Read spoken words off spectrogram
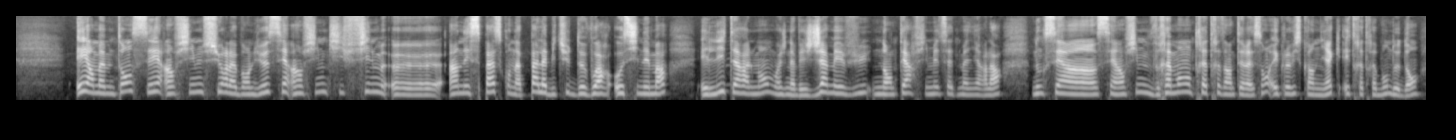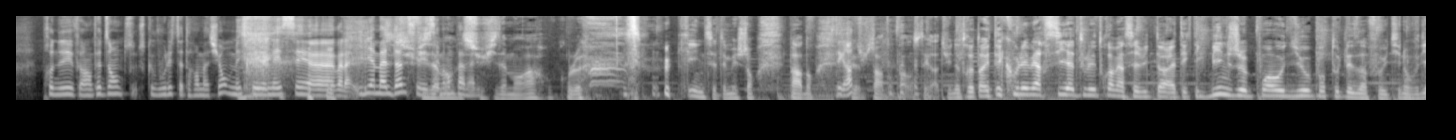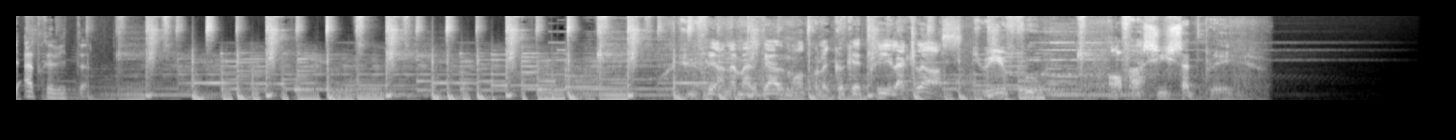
Et en même temps, c'est un film sur la banlieue, c'est un film qui filme euh, un espace qu'on n'a pas l'habitude de voir au cinéma. Et littéralement, moi, je n'avais jamais vu Nanterre filmé de cette manière-là. Donc c'est un, c'est un film vraiment très très intéressant. Et Clovis Cornillac est très très bon dedans. Prenez, enfin, faites-en ce que vous voulez cette information. Mais c'est, mais c'est euh, voilà, il y a Maldon, c'est, vraiment pas mal. suffisamment rare qu'on le clean, c'était méchant. Pardon. C'est gratuit. Pardon, pardon, c'était gratuit. Notre temps est écoulé. Merci à tous les trois. Merci à Victor à la technique binge.audio pour toutes les infos utiles. On vous dit à très vite. Tu fais un amalgame entre la coquetterie et la classe. Tu es fou. Enfin, si ça te plaît.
